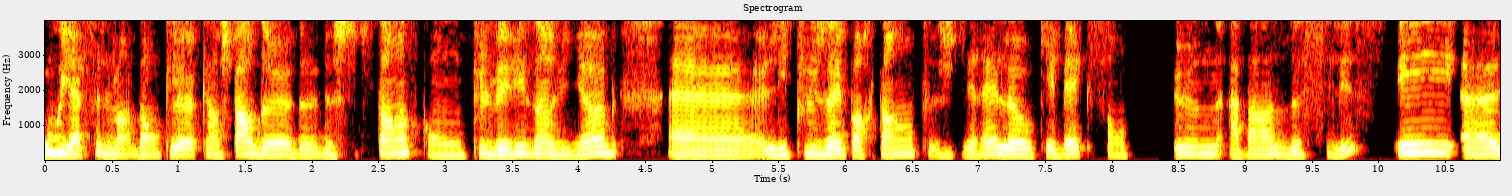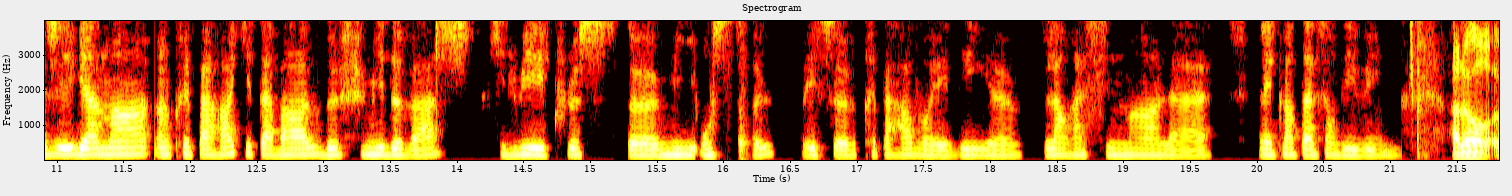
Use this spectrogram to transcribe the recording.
Oui, absolument. Donc là, quand je parle de, substances qu'on pulvérise dans le vignoble, euh, les plus importantes, je dirais, là au Québec, sont une à base de silice et euh, j'ai également un préparat qui est à base de fumier de vache qui lui est plus euh, mis au sol et ce préparat va aider euh, l'enracinement, l'implantation des vignes. Alors,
